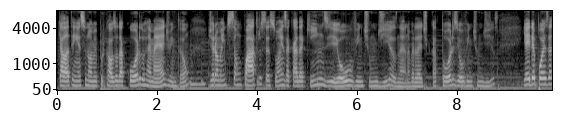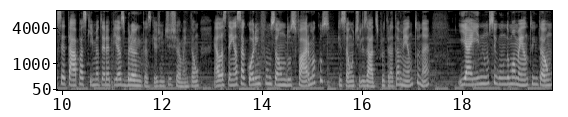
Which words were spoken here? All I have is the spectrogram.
que ela tem esse nome por causa da cor do remédio, então. Uhum. Geralmente são quatro sessões a cada 15 ou 21 dias, né? Na verdade, 14 ou 21 dias. E aí, depois dessa etapa, as quimioterapias brancas, que a gente chama. Então, elas têm essa cor em função dos fármacos que são utilizados para o tratamento, né? E aí, num segundo momento, então,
